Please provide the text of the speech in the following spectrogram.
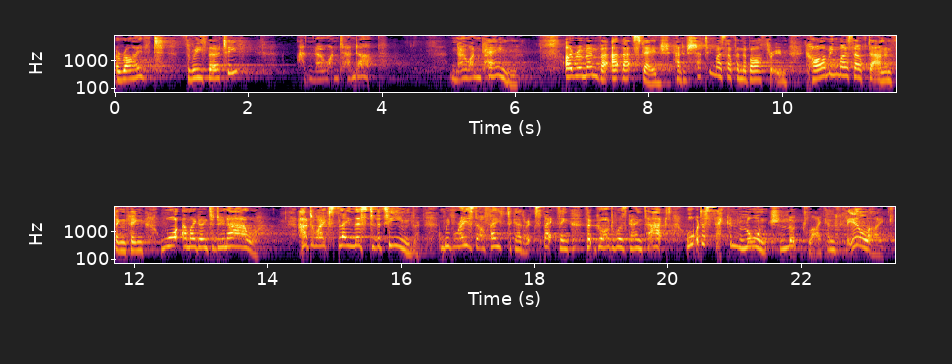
arrived, 3.30, and no one turned up. No one came. I remember at that stage kind of shutting myself in the bathroom, calming myself down and thinking, what am I going to do now? How do I explain this to the team? And we've raised our faith together expecting that God was going to act. What would a second launch look like and feel like?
